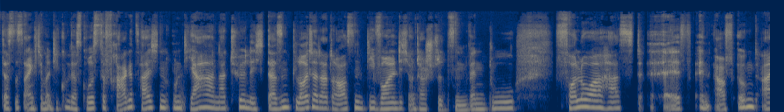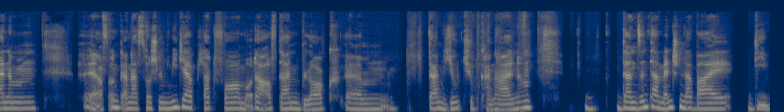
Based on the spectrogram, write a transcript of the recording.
Das ist eigentlich immer die, das größte Fragezeichen. Und ja, natürlich, da sind Leute da draußen, die wollen dich unterstützen. Wenn du Follower hast äh, auf irgendeinem auf irgendeiner Social Media Plattform oder auf deinem Blog, ähm, deinem YouTube-Kanal, ne, dann sind da Menschen dabei, die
